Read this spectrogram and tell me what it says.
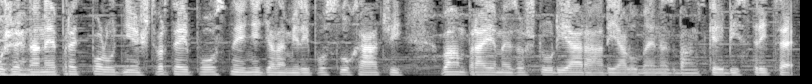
Požehnané predpoludnie 4. pôstnej nedele, milí poslucháči, vám prajeme zo štúdia Rádia Lumen z Banskej Bystrice.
